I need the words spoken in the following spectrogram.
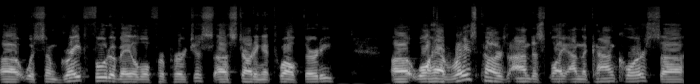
uh, with some great food available for purchase uh, starting at 12:30. Uh, we'll have race cars on display on the concourse uh,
